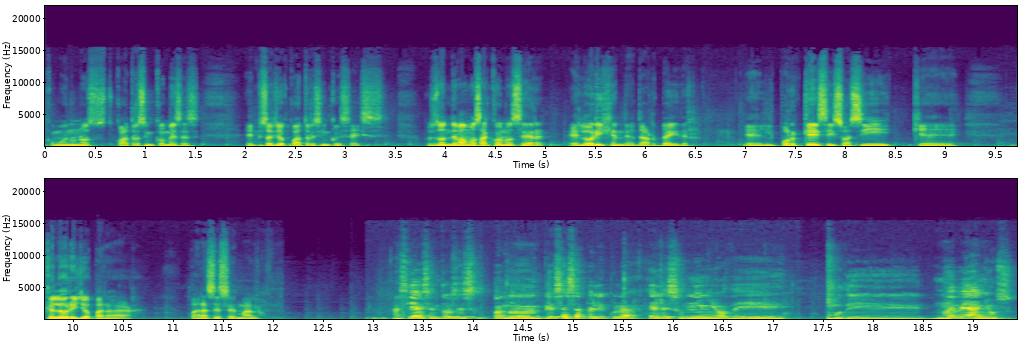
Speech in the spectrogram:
como en unos 4 o 5 meses, episodio 4, 5 y 6. Pues donde vamos a conocer el origen de Darth Vader, el por qué se hizo así, qué, qué lo orilló para, para hacerse malo. Así es, entonces cuando empieza esa película, él es un niño de como de 9 años,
